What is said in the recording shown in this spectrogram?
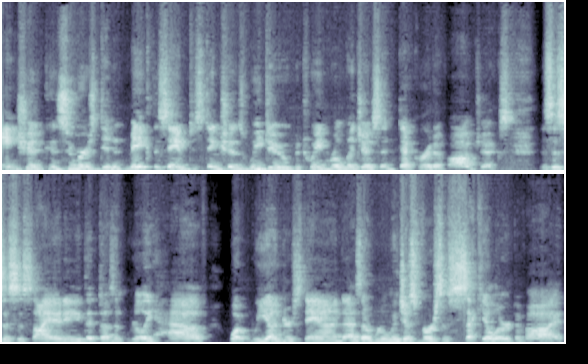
Ancient consumers didn't make the same distinctions we do between religious and decorative objects. This is a society that doesn't really have what we understand as a religious versus secular divide.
